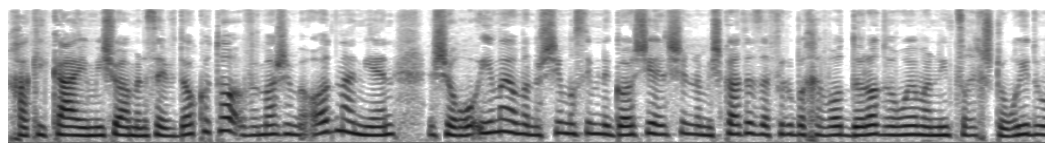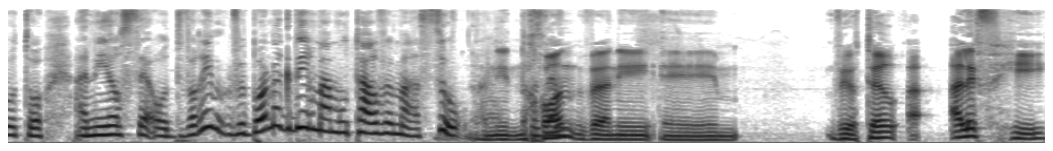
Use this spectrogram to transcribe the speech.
חקיקה, אם מישהו היה מנסה לבדוק אותו, ומה שמאוד מעניין, שרואים היום אנשים עושים negotiation למשפט הזה אפילו בחברות גדולות, ואומרים, אני צריך שתורידו אותו, אני עושה עוד דברים, ובואו נגדיר מה מותר ומה אסור. אני, נכון, אז ואני, אה, ויותר, א', היא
